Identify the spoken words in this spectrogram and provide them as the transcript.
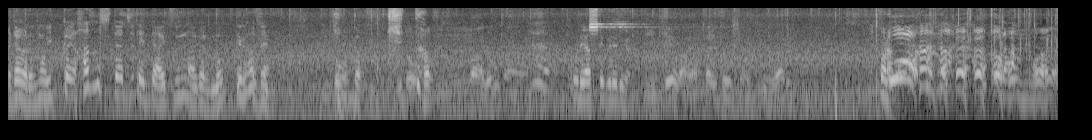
い。だからもう一回外した時点であいつの中で乗ってるはずやん。どうきっときっと。まあどうかな。これやってくれるよ。PK はやっぱりどうしても9割。ほら。ほら ほんまや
